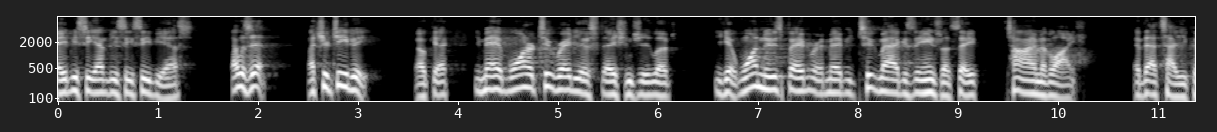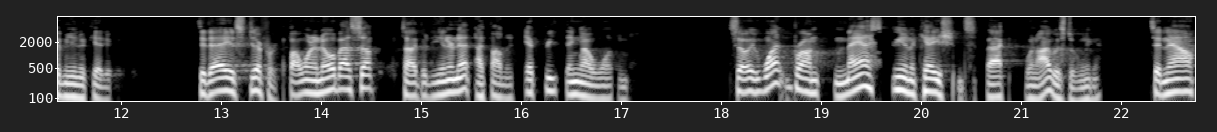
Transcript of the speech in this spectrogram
ABC, NBC, CBS. That was it. That's your TV. Okay. You may have one or two radio stations you lived. You get one newspaper and maybe two magazines, let's say Time and Life. And that's how you communicate it. Today, it's different. If I want to know about something, I type in the internet, I found everything I want to know. So it went from mass communications back when I was doing it to now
